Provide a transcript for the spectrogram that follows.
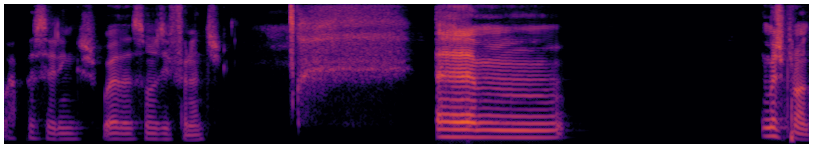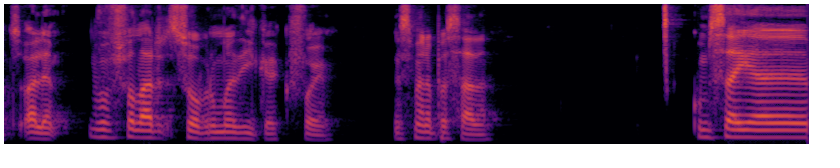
Ué, passarinhos, de sons diferentes. Ahm, mas pronto, olha, vou-vos falar sobre uma dica que foi na semana passada. Comecei a.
